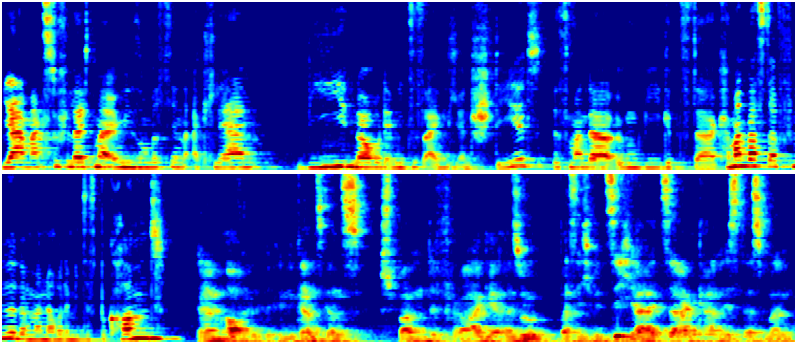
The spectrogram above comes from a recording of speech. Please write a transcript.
ja, magst du vielleicht mal irgendwie so ein bisschen erklären, wie Neurodermitis eigentlich entsteht. Ist man da irgendwie, gibt es da, kann man was dafür, wenn man Neurodermitis bekommt? Ähm, auch eine ganz, ganz spannende Frage. Also was ich mit Sicherheit sagen kann, ist, dass man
